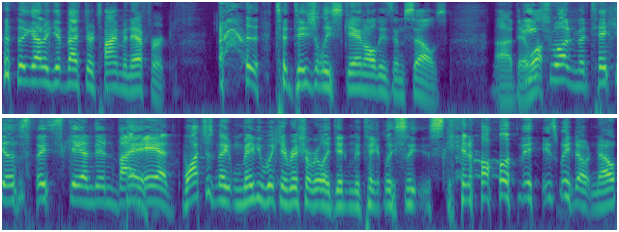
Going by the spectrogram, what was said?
they got to get back their time and effort to digitally scan all these themselves. Uh, there. Each one meticulously scanned in by hey, hand. watch us. Maybe Wicked Retro really did meticulously scan all of these. We don't know,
